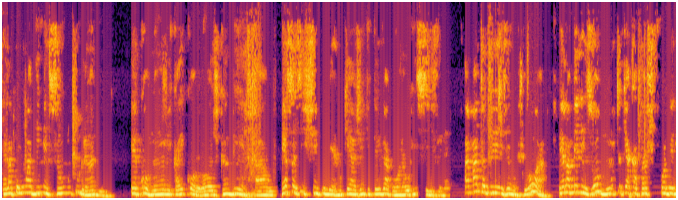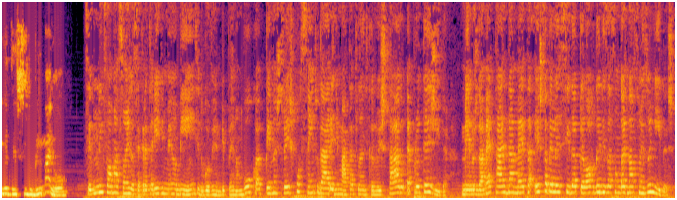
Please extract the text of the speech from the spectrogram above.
Ela tem uma dimensão muito grande, econômica, ecológica, ambiental. Essas enchentes mesmo que a gente teve agora, o Recife, né? A mata de Genjoa, ela amenizou muito que a catástrofe poderia ter sido bem maior. Segundo informações da Secretaria de Meio Ambiente do governo de Pernambuco, apenas 3% da área de Mata Atlântica no estado é protegida, menos da metade da meta estabelecida pela Organização das Nações Unidas,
